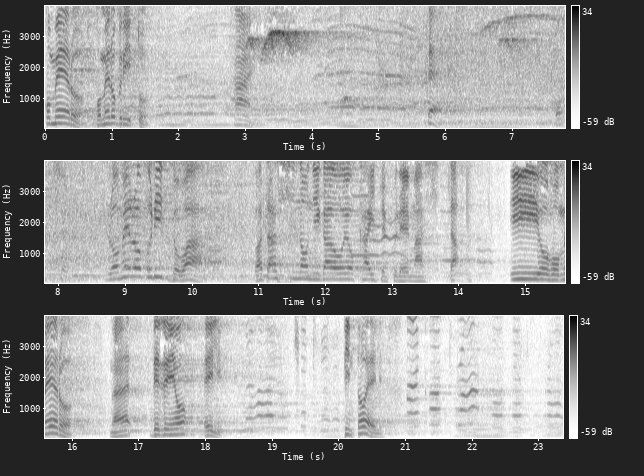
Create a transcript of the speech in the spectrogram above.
ロメロ、ロメロ・ブリッド。はい。ロメロ・ブリッドは私の似顔絵を描いてくれました。E o Romero, né, desenhou ele, pintou ele. Ha incontrato per strada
